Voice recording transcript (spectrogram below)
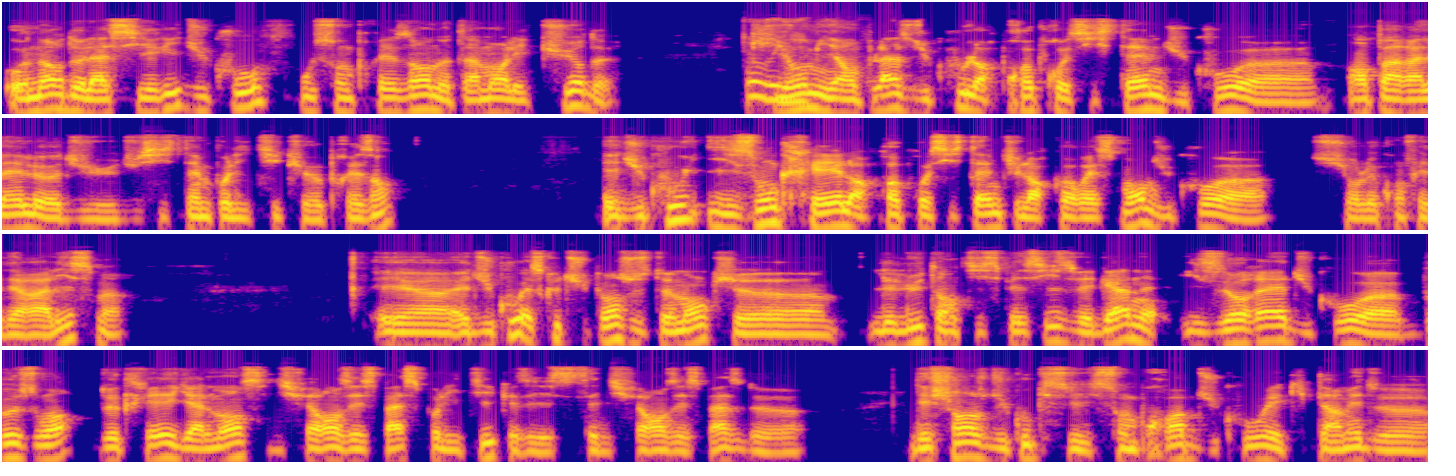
au nord de la Syrie, du coup, où sont présents notamment les Kurdes, qui ont mis en place du coup leur propre système, du coup, euh, en parallèle du, du système politique présent. Et du coup, ils ont créé leur propre système qui leur correspond, du coup, sur le confédéralisme. Et, euh, et, du coup, est-ce que tu penses justement que les luttes antispécistes véganes, ils auraient du coup euh, besoin de créer également ces différents espaces politiques et ces différents espaces de d'échange du coup qui sont propres du coup et qui permettent de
